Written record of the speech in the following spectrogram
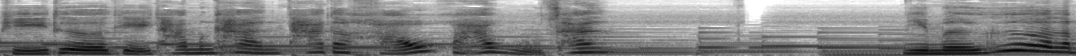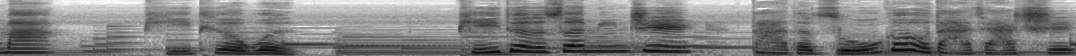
皮特给他们看他的豪华午餐。你们饿了吗？皮特问。皮特的三明治大的足够大家吃。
